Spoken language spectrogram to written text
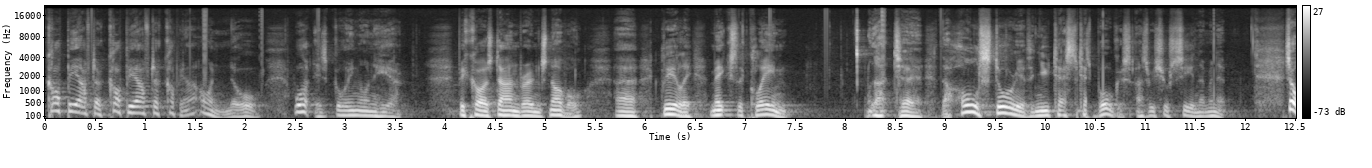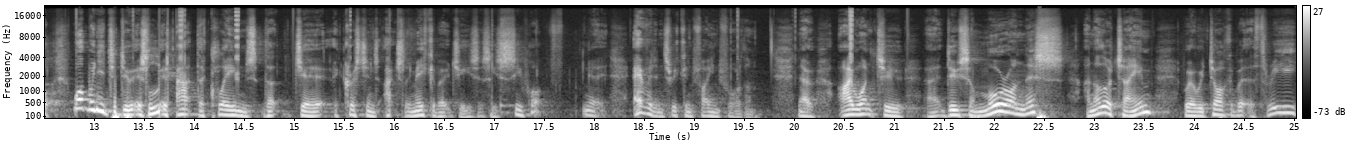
copy after copy after copy. Oh no, what is going on here? Because Dan Brown's novel uh, clearly makes the claim that uh, the whole story of the New Testament is bogus, as we shall see in a minute. So, what we need to do is look at the claims that Christians actually make about Jesus and see what evidence we can find for them. Now, I want to uh, do some more on this another time where we talk about the three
